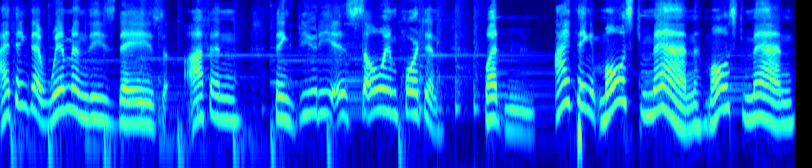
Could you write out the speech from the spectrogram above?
I think that women these days often think beauty is so important. But Mm. I think most men, most men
